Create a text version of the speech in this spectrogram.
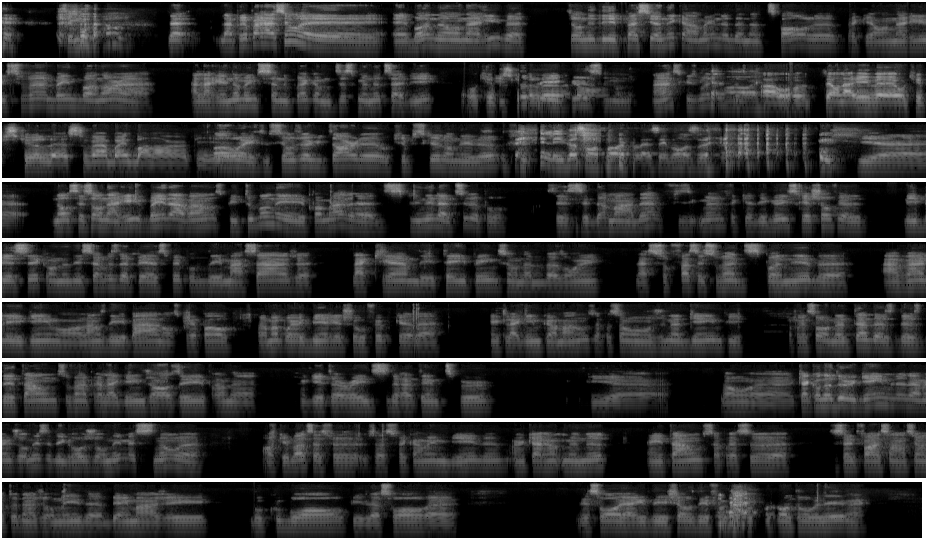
d'un, la, préparation est, bonne. On arrive, on est des passionnés quand même de notre sport. on arrive souvent bien de bonne heure à, à l'aréna, même si ça nous prend comme 10 minutes s'habiller. Au crépuscule. Hein, excuse-moi. Ah, ah on arrive euh, au crépuscule euh, souvent bien de bonne heure. Puis... Ah ouais, si on joue à 8 heures, au crépuscule, on est là. Les gars sont forts, c'est bon ça. puis, euh, non, c'est ça, on arrive bien d'avance, puis tout le monde est pas mal euh, discipliné là-dessus. pour... C'est demandant physiquement. Fait que les gars, ils se réchauffent, les bicycles, on a des services de PSP pour des massages, euh, la crème, des tapings si on a besoin. La surface est souvent disponible euh, avant les games. On lance des balles, on se prépare vraiment pour être bien réchauffé pour que la, la game commence. Après ça, on joue notre game, puis après ça, on a le temps de, de se détendre, souvent après la game, jaser, prendre un Gatorade, s'hydrater un petit peu. Puis, euh, non, euh, quand on a deux games, la même journée, c'est des grosses journées, mais sinon, euh, en Québec, ça se, fait, ça se fait quand même bien. Là. Un 40 minutes, intense. Après ça, euh, de faire attention à tout dans la journée, de bien manger, beaucoup boire. Puis le soir, le soir, il arrive des choses des fois qu'on ne peut pas contrôler, mais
